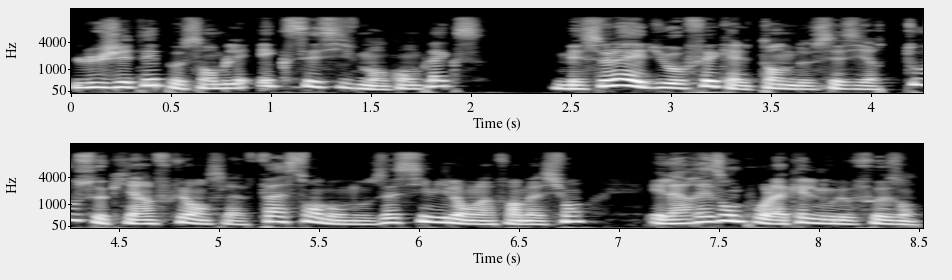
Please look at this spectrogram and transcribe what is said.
l'UGT peut sembler excessivement complexe, mais cela est dû au fait qu'elle tente de saisir tout ce qui influence la façon dont nous assimilons l'information et la raison pour laquelle nous le faisons.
